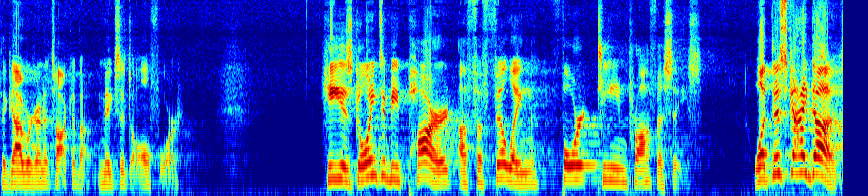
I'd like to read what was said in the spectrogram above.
The guy we're going to talk about makes it to all four. He is going to be part of fulfilling 14 prophecies. What this guy does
